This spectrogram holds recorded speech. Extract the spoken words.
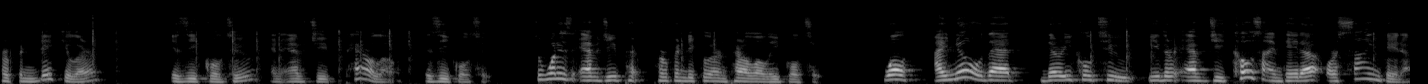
perpendicular is equal to and FG parallel is equal to. So what is FG per perpendicular and parallel equal to? Well, I know that they're equal to either FG cosine theta or sine theta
